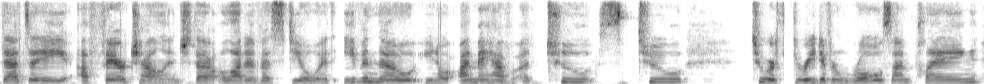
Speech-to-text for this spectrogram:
that's a, a fair challenge that a lot of us deal with. Even though you know I may have a two two two or three different roles I'm playing,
